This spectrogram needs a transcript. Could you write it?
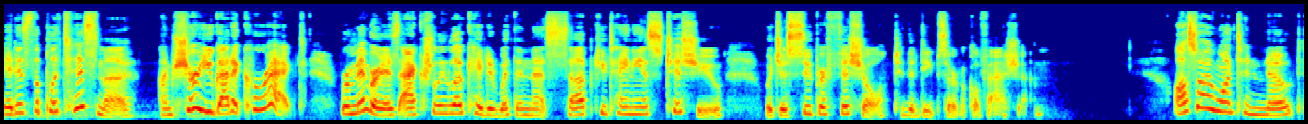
It is the platysma. I'm sure you got it correct. Remember, it is actually located within that subcutaneous tissue, which is superficial to the deep cervical fascia. Also, I want to note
